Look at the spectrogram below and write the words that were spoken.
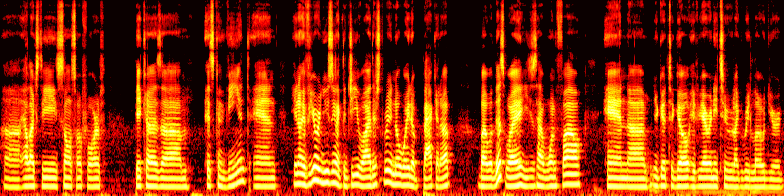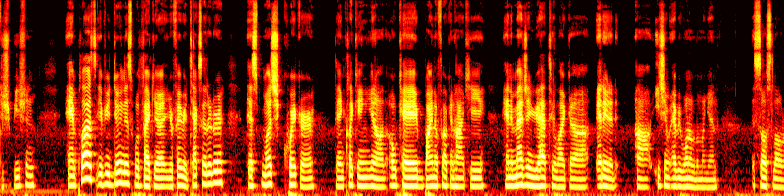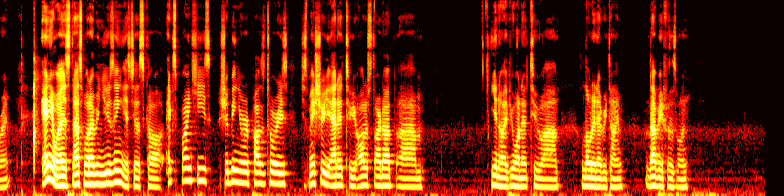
uh, LXD, so on and so forth, because um, it's convenient and, you know, if you're using like the GUI, there's really no way to back it up. But with this way, you just have one file and uh, you're good to go if you ever need to like reload your distribution. And plus, if you're doing this with like uh, your favorite text editor, it's much quicker than clicking, you know, OK, bind a fucking hotkey. And imagine you had to like uh, edit uh, each and every one of them again. It's so slow, right? Anyways, that's what I've been using. It's just called X bind keys. Should be in your repositories. Just make sure you add it to your auto startup. Um, you know, if you want it to uh, load it every time. That'd be it for this one.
